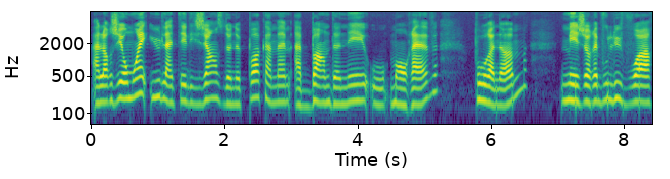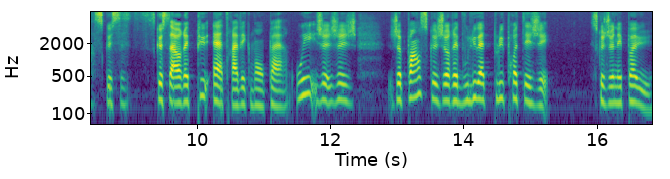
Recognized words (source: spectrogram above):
Alors, j'ai au moins eu l'intelligence de ne pas quand même abandonner mon rêve pour un homme, mais j'aurais voulu voir ce que, ce que ça aurait pu être avec mon père. Oui, je, je, je pense que j'aurais voulu être plus protégée, ce que je n'ai pas eu.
